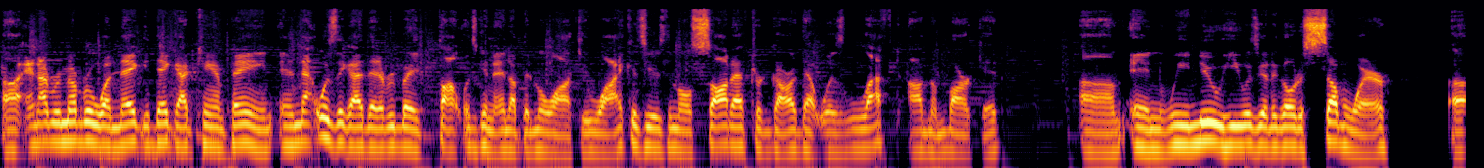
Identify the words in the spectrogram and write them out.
Uh, and I remember when they, they got Cam Payne, and that was the guy that everybody thought was going to end up in Milwaukee. Why? Because he was the most sought after guard that was left on the market. Um, and we knew he was going to go to somewhere uh,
